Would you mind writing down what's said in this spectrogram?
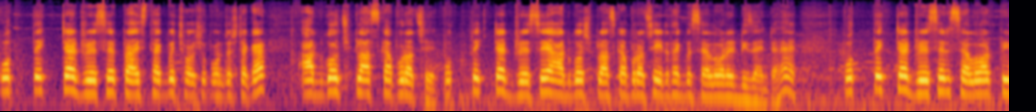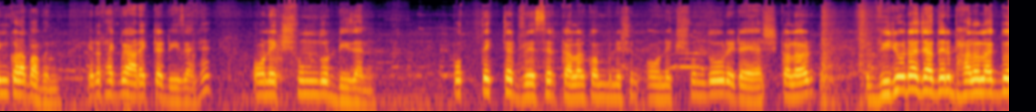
প্রত্যেকটা ড্রেসের প্রাইস থাকবে ছয়শো পঞ্চাশ টাকা। আট গজ প্লাস কাপড় আছে। প্রত্যেকটা ড্রেসে আট গজ প্লাস কাপড় আছে। এটা থাকবে সালোয়ারের ডিজাইনটা হ্যাঁ। প্রত্যেকটা ড্রেসের সালোয়ার প্রিন্ট করা পাবেন। এটা থাকবে আরেকটা ডিজাইন হ্যাঁ। অনেক সুন্দর ডিজাইন। প্রত্যেকটা ড্রেসের কালার কম্বিনেশন অনেক সুন্দর, এটা অ্যাশ কালার। ভিডিওটা যাদের ভালো লাগবে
